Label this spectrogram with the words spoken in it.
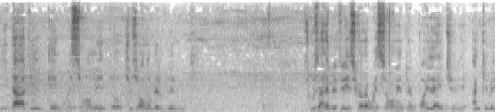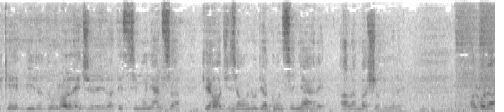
i dati che in questo momento ci sono pervenuti. Scusate, preferisco da questo momento in poi leggere, anche perché vi dovrò leggere la testimonianza che oggi siamo venuti a consegnare all'ambasciatore. Allora,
